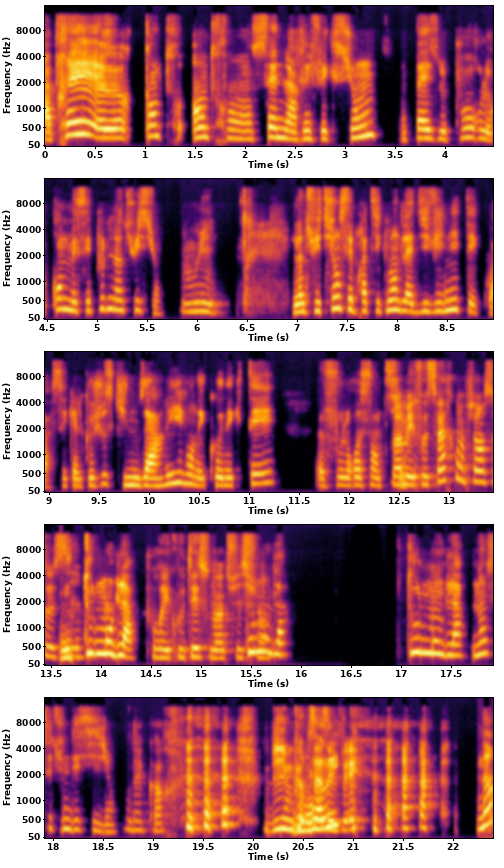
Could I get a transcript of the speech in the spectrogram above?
Après, euh, quand entre en scène la réflexion, on pèse le pour, le contre, mais c'est plus de l'intuition. Oui. L'intuition, c'est pratiquement de la divinité, quoi. C'est quelque chose qui nous arrive, on est connecté, il faut le Ouais, mais il ressentir. faut se faire confiance Mais aussi tout le monde là, pour écouter son tout le intuition. monde là, tout le monde là. Non, c'est une décision. D'accord. Bim, comme ça, c'est oui, fait. non,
